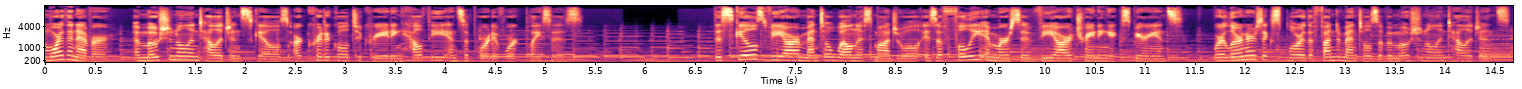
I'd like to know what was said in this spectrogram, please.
more than ever, emotional intelligence skills are critical to creating healthy and supportive workplaces. The Skills VR Mental Wellness module is a fully immersive VR training experience where learners explore the fundamentals of emotional intelligence,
